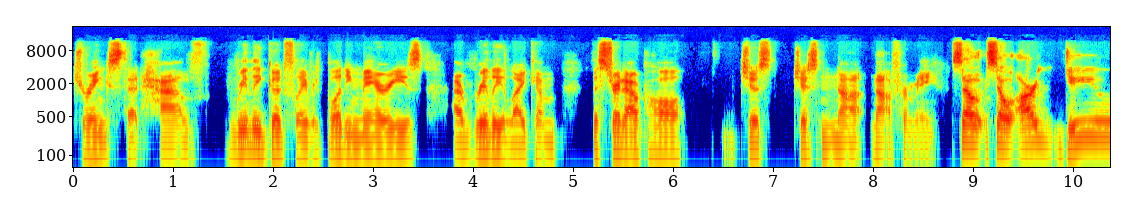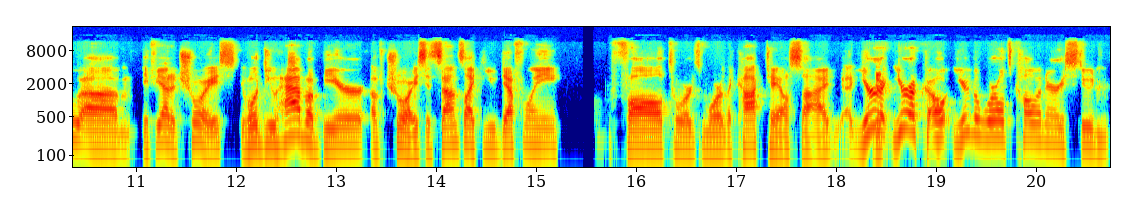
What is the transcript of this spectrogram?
drinks that have really good flavors. Bloody Marys, I really like them. The straight alcohol, just just not not for me. So so are do you um if you had a choice, well do you have a beer of choice? It sounds like you definitely fall towards more the cocktail side. Uh, you're yep. you're a you're the world's culinary student.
